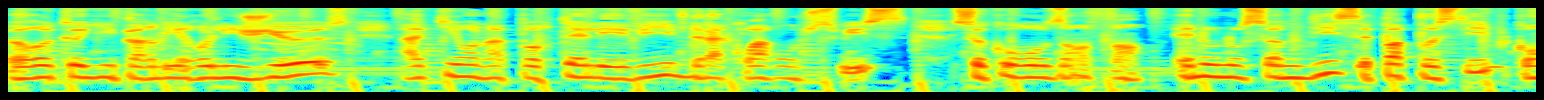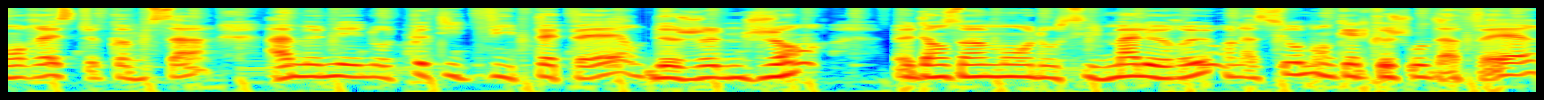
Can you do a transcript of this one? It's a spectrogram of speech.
recueillis par des religieuses à qui on apportait les vivres de la Croix-Rouge suisse, secours aux enfants. Et nous nous sommes dit, c'est pas possible qu'on reste comme ça, à mener notre petite vie pépère de jeunes gens euh, dans un monde aussi malheureux. On a sûrement quelque chose à faire.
